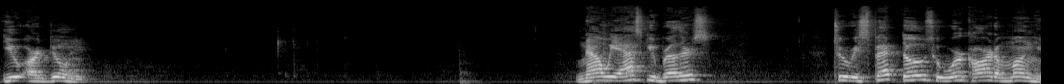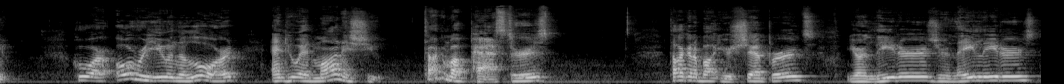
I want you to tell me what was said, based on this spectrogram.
you are doing. Now we ask you, brothers, to respect those who work hard among you, who are over you in the Lord, and who admonish you. Talking about pastors, talking about your shepherds, your leaders, your lay leaders,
